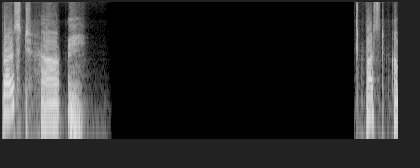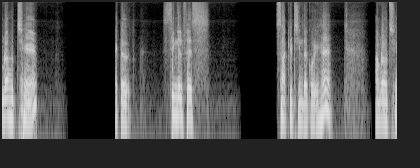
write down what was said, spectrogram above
ফার্স্ট ফার্স্ট আমরা হচ্ছে একটা সিঙ্গেল ফেস সার্কিট চিন্তা করি হ্যাঁ? আমরা হচ্ছে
